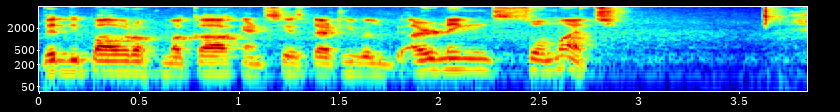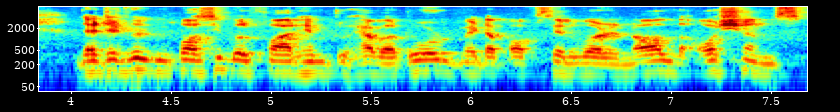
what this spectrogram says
with the power of Makak and says that he will be earning so much that it will be possible for him to have a road made up of silver and all the oceans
